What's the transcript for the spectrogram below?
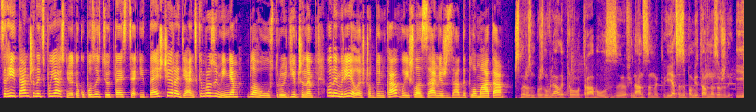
Сергій Танчинець пояснює таку позицію тестя і тещі радянським розумінням благоустрою дівчини. Вони мріяли, щоб донька вийшла заміж за дипломата. Ми роз- розмовляли про трабл з фінансами, і я це запам'ятав назавжди. І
